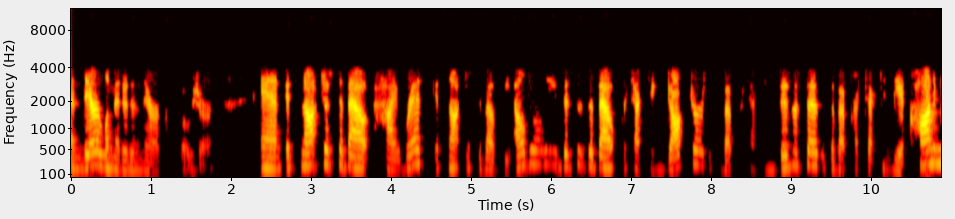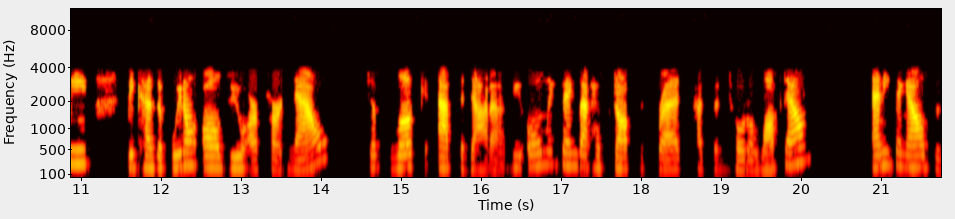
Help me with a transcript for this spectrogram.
and they're limited in their exposure. And it's not just about high risk, it's not just about the elderly. This is about protecting doctors, it's about protecting businesses, it's about protecting the economy because if we don't all do our part now, just look at the data. The only thing that has stopped the spread has been total lockdown. Anything else is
